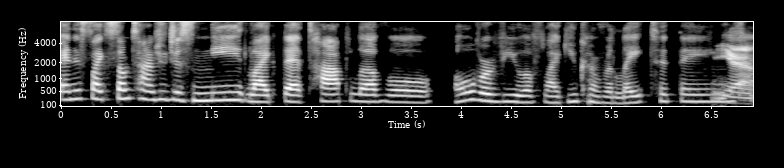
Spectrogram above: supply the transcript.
And it's like sometimes you just need like that top level overview of like you can relate to things. Yeah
